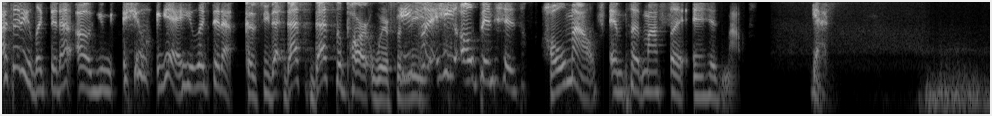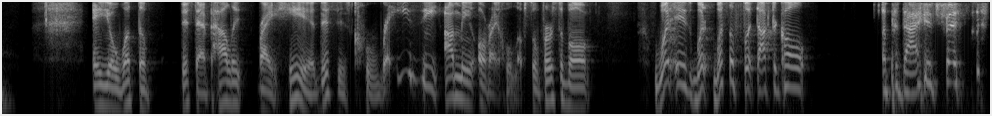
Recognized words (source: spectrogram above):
i said he licked it up oh you he, yeah he licked it up Cause see that that's that's the part where for he me put, he opened his whole mouth and put my foot in his mouth yes hey yo, what the this that palette right here. This is crazy. I mean, all right, hold up. So first of all, what is what what's a foot doctor called? a podiatrist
